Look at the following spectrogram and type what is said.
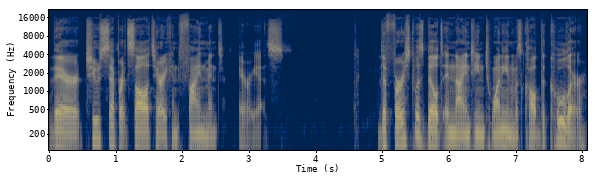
their two separate solitary confinement areas. The first was built in 1920 and was called the Cooler.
